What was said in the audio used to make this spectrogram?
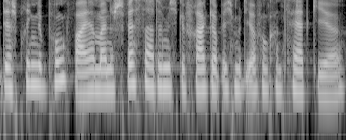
der springende Punkt war ja, meine Schwester hatte mich gefragt, ob ich mit ihr auf ein Konzert gehe.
